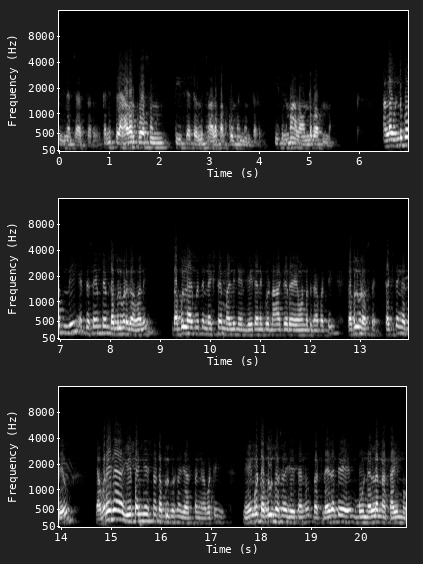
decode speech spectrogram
బిజినెస్ చేస్తారు. కానీ ఫ్లేవర్ కోసం తీసేటోళ్ళు చాలా తక్కువ మంది ఉంటారు. ఈ సినిమా అలా ఉండబోతుందా? అలా ఉండిపోతుంది అట్ ద సేమ్ టైం డబ్బులు కూడా కావాలి. డబ్బులు లేకపోతే నెక్స్ట్ టైం మళ్ళీ నేను చేయడానికి కూడా నాకు ఏముండదు కాబట్టి డబ్బులు కూడా వస్తాయి. ఖచ్చితంగా దేవ్ ఎవరైనా ఏ పని చేసినా డబ్బుల కోసమే చేస్తాం కాబట్టి నేను కూడా డబ్బుల కోసమే చేశాను. బట్ లేదంటే మూడు నెలల నా టైము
